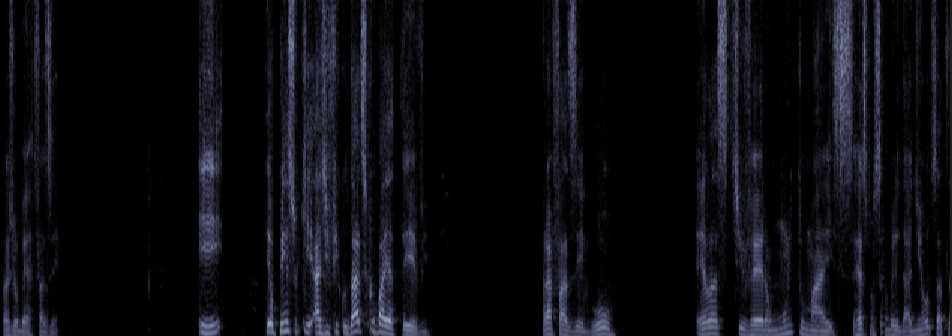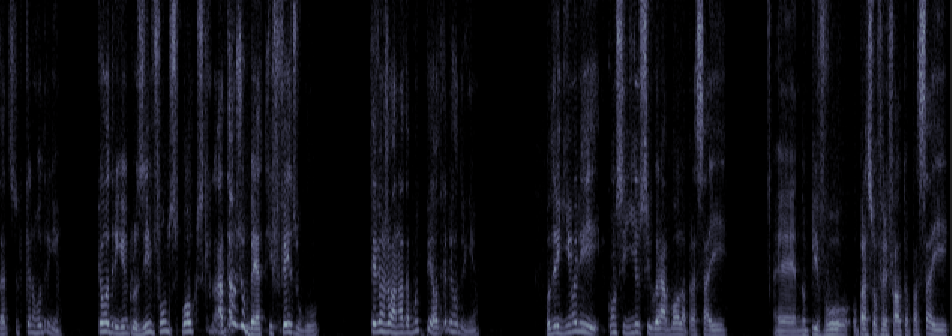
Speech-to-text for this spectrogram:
para Gilberto fazer. E eu penso que as dificuldades que o Bahia teve para fazer gol, elas tiveram muito mais responsabilidade em outros atletas do que no Rodriguinho. Porque o Rodriguinho, inclusive, foi um dos poucos, que, até o Gilberto, que fez o gol, teve uma jornada muito pior do que o Rodriguinho. O Rodriguinho, ele conseguiu segurar a bola para sair é, no pivô, ou para sofrer falta para sair,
